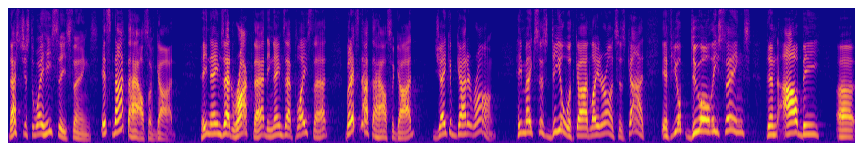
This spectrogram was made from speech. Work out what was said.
That's just the way he sees things. It's not the house of God. He names that rock that, and he names that place that, but it's not the house of God. Jacob got it wrong he makes this deal with God later on. Says, God, if you'll do all these things, then I'll be, uh,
